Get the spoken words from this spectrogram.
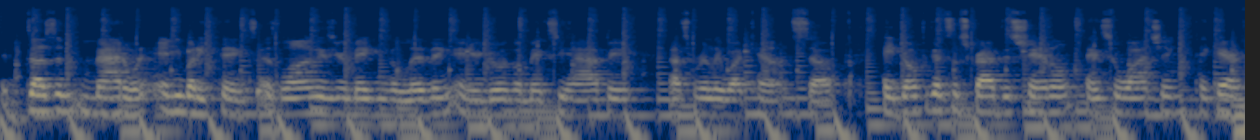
It doesn't matter what anybody thinks. As long as you're making a living and you're doing what makes you happy, that's really what counts. So, hey, don't forget to subscribe to this channel. Thanks for watching. Take care.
